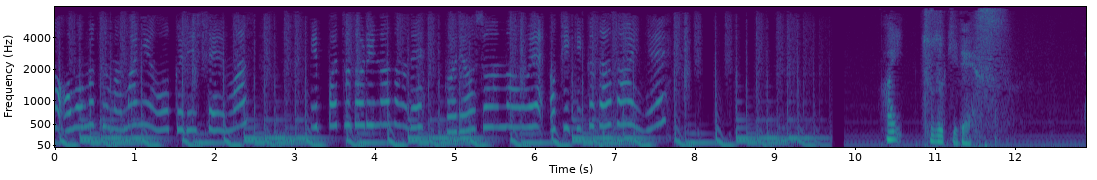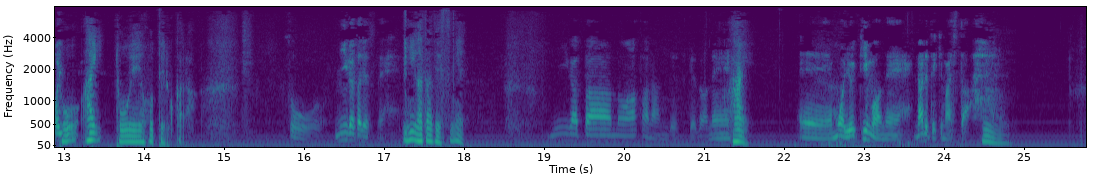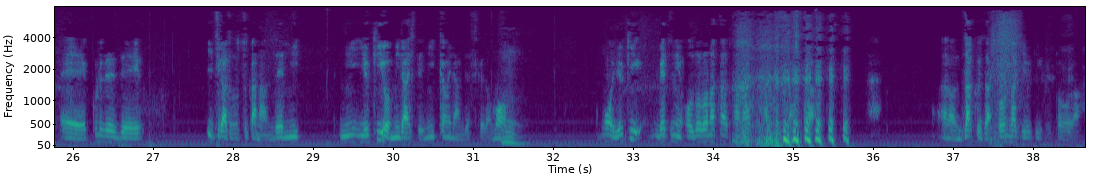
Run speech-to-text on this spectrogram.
の赴くままにお送りしています。一発撮りなので、ご了承の上お聞きくださいね。はい、続きです。はい。とはい、東映ホテルから。そう、新潟ですね。新潟ですね。新潟の朝なんですけどね。はい。えー、もう雪もね、慣れてきました。うん。えー、これでで、1月2日なんで、に、に、雪を乱して3日目なんですけども、うん。もう雪、別に驚なかかなくなってきました。あの、ザクザク、どんだけ雪降るとが。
